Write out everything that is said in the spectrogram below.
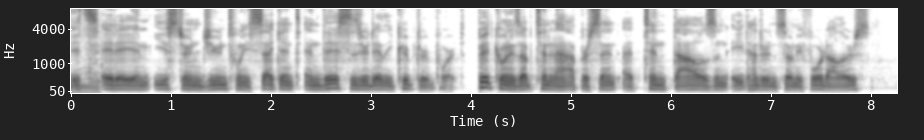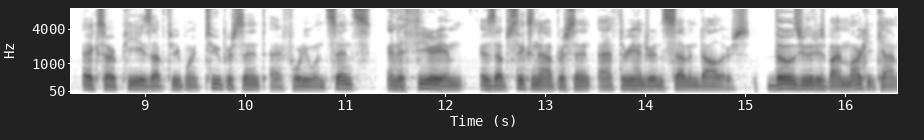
It's 8 a.m. Eastern, June 22nd, and this is your daily crypto report. Bitcoin is up 10.5% at $10,874. XRP is up 3.2% at 41 cents, and Ethereum is up 6.5% at $307. Those are leaders by market cap.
